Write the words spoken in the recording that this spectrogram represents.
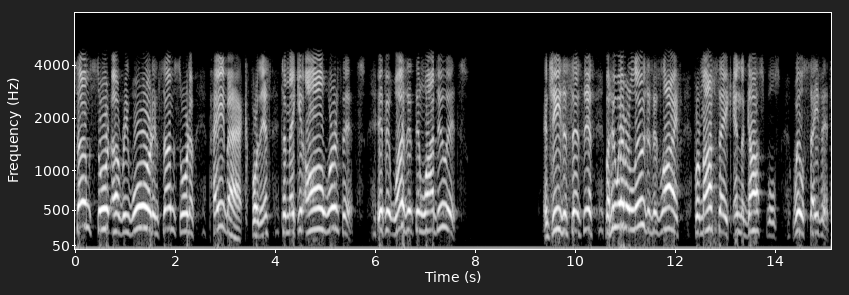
some sort of reward and some sort of payback for this to make it all worth it. If it wasn't, then why do it? And Jesus says this, but whoever loses his life for my sake and the gospel's will save it.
